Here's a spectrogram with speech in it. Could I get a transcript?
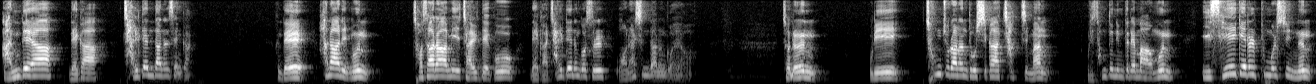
안 돼야 내가 잘 된다는 생각. 근데 하나님은 저 사람이 잘 되고 내가 잘 되는 것을 원하신다는 거예요. 저는 우리 청주라는 도시가 작지만 우리 성도님들의 마음은 이 세계를 품을 수 있는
